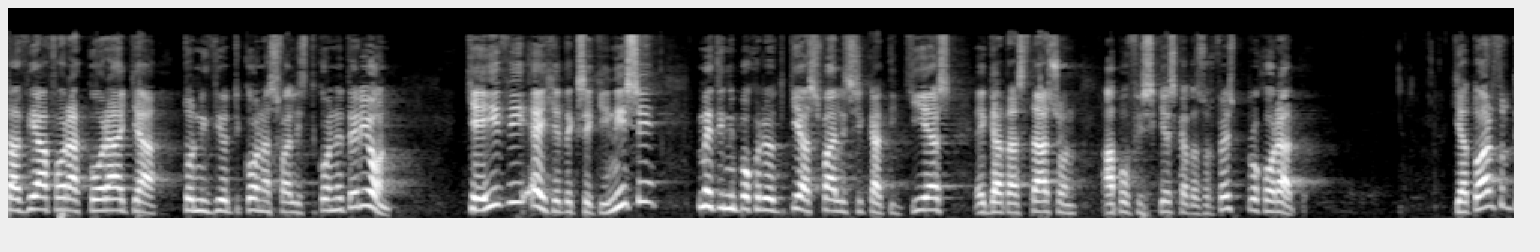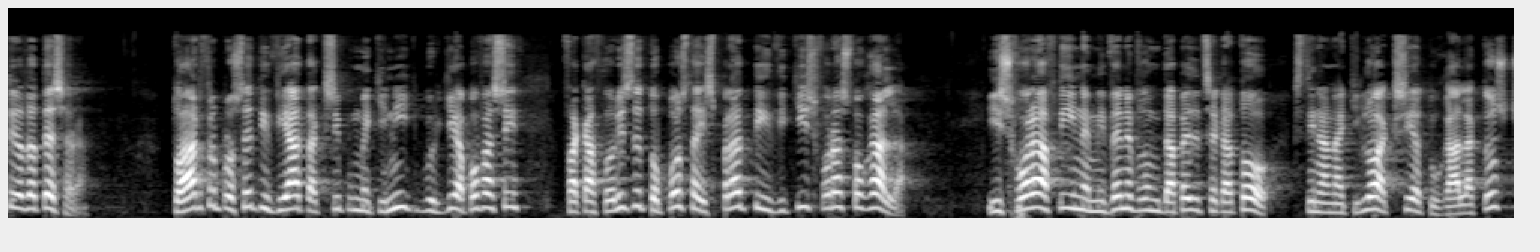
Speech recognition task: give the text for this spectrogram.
τα διάφορα κοράκια των ιδιωτικών ασφαλιστικών εταιριών. Και ήδη έχετε ξεκινήσει με την υποχρεωτική ασφάλιση κατοικίας, εγκαταστάσεων από φυσικές καταστροφές που προχωράτε. Για το άρθρο 34. Το άρθρο προσθέτει διάταξη που με κοινή υπουργική απόφαση θα καθορίζεται το πώς θα εισπράττει η ειδική εισφορά στο γάλα. Η εισφορά αυτή είναι 0,75% στην ανακυλό αξία του γάλακτος,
